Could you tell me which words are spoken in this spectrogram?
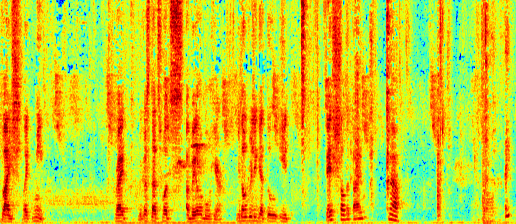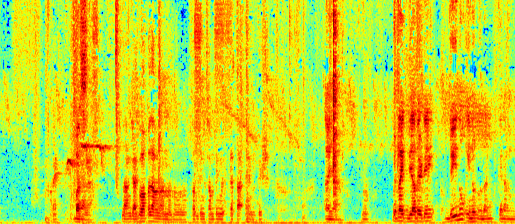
fleisch, like meat. right? Because that's what's available here. We don't really get to eat fish all the time. Yeah. Okay. Bas. Wala. Lang, gagawa pa lang ng ano, ng something something with kata and fish. Ayan. Hmm. But like the other day, do you know inununan kanang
